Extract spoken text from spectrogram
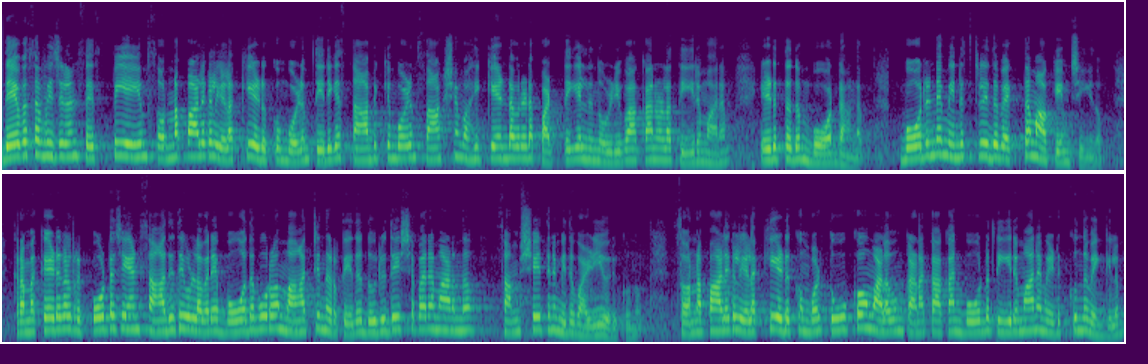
ദേവസ്വം വിജിലൻസ് എസ് പിയെയും സ്വർണപ്പാളികൾ ഇളക്കിയെടുക്കുമ്പോഴും തിരികെ സ്ഥാപിക്കുമ്പോഴും സാക്ഷ്യം വഹിക്കേണ്ടവരുടെ പട്ടികയിൽ നിന്ന് ഒഴിവാക്കാനുള്ള തീരുമാനം എടുത്തതും ബോർഡാണ്. ബോർഡിന്റെ മിനിസ്റ്റർ ഇത് വ്യക്തമാക്കുകയും ചെയ്യുന്നു. ക്രമക്കേടുകൾ റിപ്പോർട്ട് ചെയ്യാൻ സാധ്യതയുള്ളവരെ ബോധപൂർവം മാറ്റി നിർത്തിയത് ദുരുദ്ദേശപരമാണെന്ന് സംശയത്തിനും ഇത് വഴിയൊരുക്കുന്നു. സ്വർണപ്പാളികൾ ഇളക്കിയെടുക്കുമ്പോൾ തൂക്കവും അളവും കണക്കാക്കാൻ ബോർഡ് തീരുമാനമെടുക്കുന്നുവെങ്കിലും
